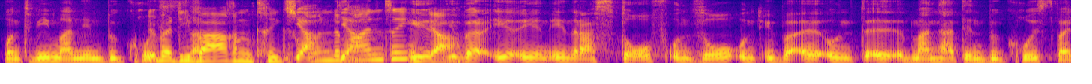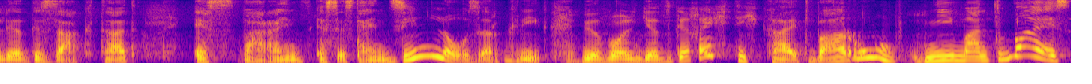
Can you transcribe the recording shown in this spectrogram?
und wie man ihn begrüßt. Über die wahren Kriegsgründe, ja, meinen Sie? Ja, über, in, in Rostov und so. Und, über, äh, und äh, man hat ihn begrüßt, weil er gesagt hat, es, war ein, es ist ein sinnloser Krieg. Wir wollen jetzt Gerechtigkeit. Warum? Niemand weiß,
